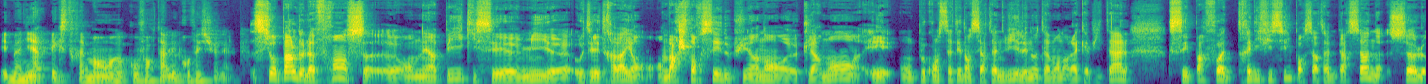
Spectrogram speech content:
et de manière extrêmement euh, confortable et professionnelle. Si on parle de la France, euh, on est un pays qui s'est mis au télétravail en, marche forcée depuis un an, clairement, et on peut constater dans certaines villes, et notamment dans la capitale, que c'est parfois très difficile pour certaines personnes, seules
